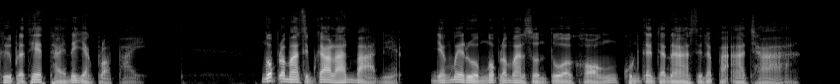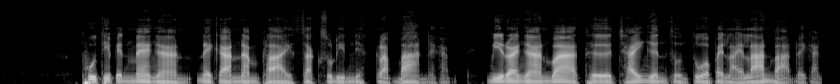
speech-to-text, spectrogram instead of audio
คือประเทศไทยได้อย่างปลอดภัย งบประมาณ 19 ล้านบาทเนี่ยยังไม่รวมงบประมาณส่วนตัวของคุณกัญจนาศิลปะอาชา ผู้ที่เป็นแม่งานในการนำพลายศักสุรินเนี่ยกลับบ้านนะครับ มีรายงานว่าเธอใช้เงินส่วนตัวไปหลายล้านบาทด้วยกัน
